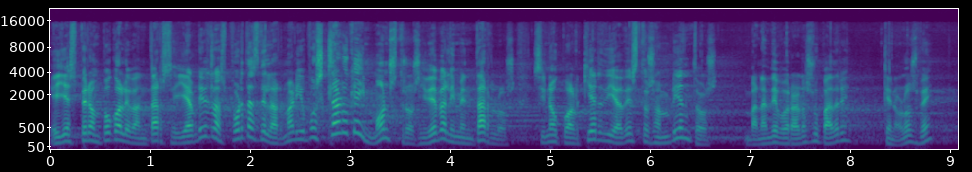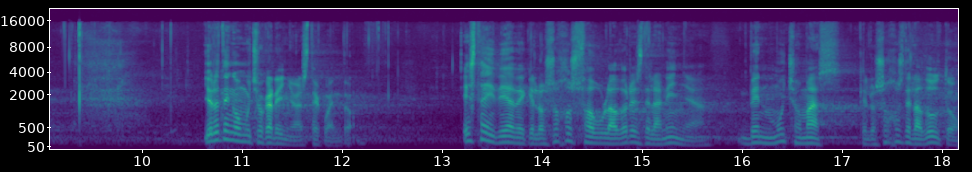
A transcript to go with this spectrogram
ella espera un poco a levantarse y abrir las puertas del armario. Pues claro que hay monstruos y debe alimentarlos, si no cualquier día de estos hambrientos van a devorar a su padre, que no los ve. Yo le tengo mucho cariño a este cuento. Esta idea de que los ojos fabuladores de la niña ven mucho más que los ojos del adulto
